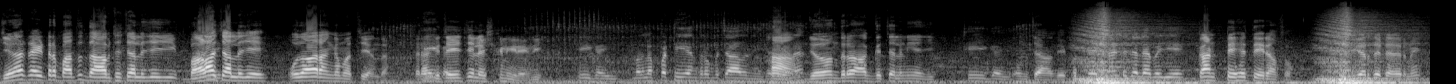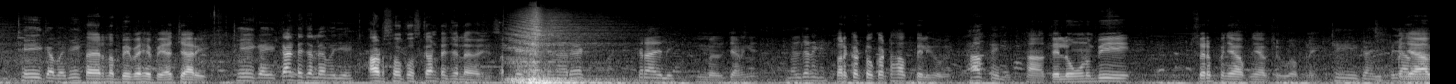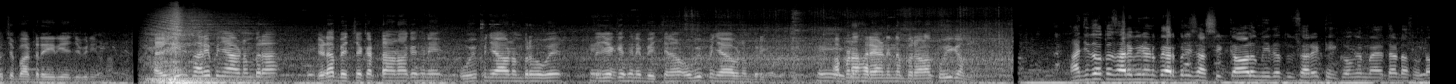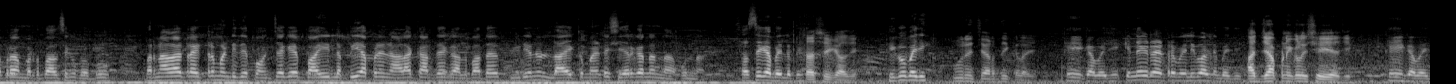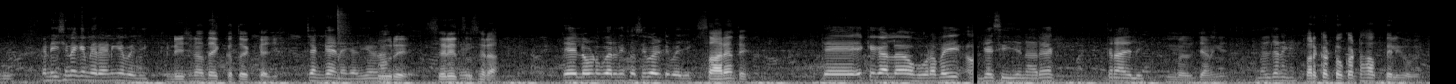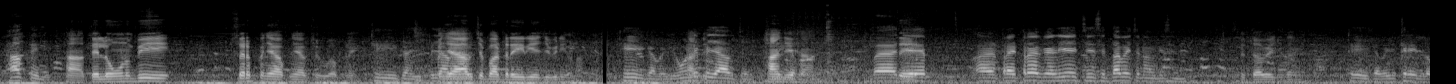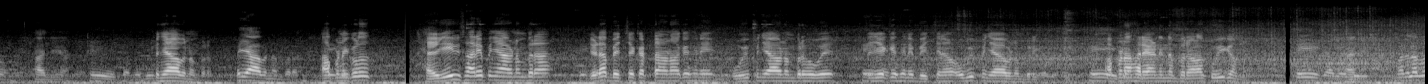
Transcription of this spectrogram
ਜਿਹੜਾ ਟਰੈਕਟਰ ਵੱਧ ਦਾਬ 'ਚ ਚੱਲ ਜੇ ਜੀ ਬਾਹਲਾ ਚੱਲ ਜੇ ਉਹਦਾ ਰੰਗ ਮੱਚ ਜਾਂਦਾ। ਰੰਗ ਤੇ ਇਹ 'ਚ ਲਿਸ਼ਕ ਨਹੀਂ ਰਹਿੰਦੀ। ਠੀਕ ਹੈ ਜੀ। ਮਤਲਬ ਪੱਟੀ ਅੰਦਰੋਂ ਬਚਾ ਦੇਣੀ ਹਾਂ ਜਦੋਂ ਅੰਦਰ ਅੱਗ ਚੱਲਣੀ ਹੈ ਜੀ ਠੀਕ ਹੈ ਜੀ। ਉਹ ਬਚਾ ਦੇ ਤੇ ਘੰਟੇ ਚੱਲਿਆ ਬਾਈ ਜੀ ਇਹ? ਘੰਟੇ ਇਹ 1300 ਗੀਅਰ ਦੇ ਟਾਇਰ ਨੇ। ਠੀਕ ਹੈ ਬਾਈ ਜੀ। ਟਾਇਰ 90 ਪੈਸੇ ਪਿਆ ਚਾਰੇ। ਠੀਕ ਹੈ ਜੀ। ਘੰਟੇ ਚੱਲਿਆ ਬਾਈ ਜੀ। ਇਹ? 800 ਕੁਸ ਘੰਟੇ ਚੱਲਿਆ ਹੋਇਆ ਜੀ। ਰਿਹਾ ਕਿਰਾਏ ਲਈ। ਮਿਲ ਜਾਣਗੇ। ਮਿਲ ਜਾਣਗੇ? ਪਰ ਘੱਟੋ ਘੱਟ ਹਫ਼ਤੇ ਲਈ ਹੋਵੇ। ਹਫ਼ਤੇ ਲਈ। ਹਾਂ ਤੇ ਲੋਨ ਵੀ ਸਿਰਫ ਪੰਜਾਬ ਪੰਜਾਬ ਚ ਹੋਊ ਆਪਣੇ। ਠੀਕ ਹੈ ਜੀ ਪੰਜਾਬ ਚ ਬਾਰਡਰ ਏਰੀਆ 'ਚ ਵੀ ਨਹੀਂ ਹੋਣਾ। ਵੀ ਸਾਰੇ ਪੰਜਾਬ ਨੰਬਰ ਆ। ਜਿਹੜਾ ਵਿੱਚ ਕੱਟਾ ਆਉਣਾ ਕਿਸੇ ਨੇ ਉਹ ਵੀ ਪੰਜਾਬ ਨੰਬਰ ਹੋਵੇ ਤੇ ਜੇ ਕਿਸੇ ਨੇ ਵੇਚਣਾ ਉਹ ਵੀ ਪੰਜਾਬ ਨੰਬਰ ਹੀ ਹੋਵੇ। ਆਪਣਾ ਹਰਿਆਣੇ ਨੰਬਰ ਵਾਲਾ ਕੋਈ ਕੰਮ ਨਹੀਂ। ਹਾਂਜੀ ਦੋਸਤੋ ਸਾਰੇ ਵੀਰਾਂ ਨੂੰ ਪਿਆਰ ਭਰੀ ਸਤਿ ਸ਼੍ਰੀ ਅਕਾਲ। ਉਮੀਦ ਹੈ ਤੁਸੀਂ ਸਾਰੇ ਠੀਕ ਹੋਵੋਗੇ। ਮੈਂ ਤੁਹਾਡਾ ਛੋਟਾ ਭਰਾ ਅਮਰਤਪਾਲ ਸਿੰਘ ਬੱਬੂ। ਬਰਨਾਲਾ ਟਰੈਕਟਰ ਮੰਡੀ ਤੇ ਪਹੁੰਚੇ ਗਏ। ਬਾਈ ਲੱਭੀ ਆਪਣੇ ਨਾਲ ਆ ਕਰਦੇ ਆ ਗੱਲਬਾਤ। ਵੀਡੀਓ ਨੂੰ ਲਾਈਕ ਕਮੈਂਟ ਸ਼ੇਅਰ ਕਰਨਾ ਨਾ ਭੁੱਲਣਾ। ਸਤਿ ਸ਼੍ਰੀ ਅਕਾਲ ਬਾਈ ਲੱਭੀ। ਸਤਿ ਸ਼੍ਰੀ ਅਕਾਲ ਜੀ। ਠੀਕ ਹੋ ਬਾਈ ਜੀ? ਪੂਰੇ ਚੜ੍ਹਦੀ ਕਲਾ ਜੀ। ਠੀਕ ਹੈ ਬਾਈ ਜੀ। ਕਿੰਨੇ ਟਰੈਕਟਰ ਅਵੇਲੇਬਲ ਨੇ ਬਾਈ ਜੀ? ਅੱਜ ਆਪਣੇ ਕੋਲ 6 ਹੈ ਜੀ। ਠੀਕ ਹੈ ਬਾਈ ਜੀ। ਕੰਡੀਸ਼ਨਾਂ ਕਿਵੇਂ ਰਹਿਣਗੀਆਂ ਬਾਈ ਜੀ? ਕੰਡੀਸ਼ਨਾਂ ਤਾਂ ਇੱਕ ਤੋਂ ਇੱਕ ਹੈ ਜੀ। ਚੰਗੇ ਨੇ ਗਲੀਆਂ ਨਾ ਪੂਰੇ ਸਿਰੇ ਤੋਂ ਸਿਰਾ। ਤੇ ਲੋਨ ਵਗੈਰਾ ਦੀ ਫੈਸਿਲਿਟੀ ਬਾਈ ਜੀ? ਸਾਰਿਆਂ ਤੇ। ਤੇ ਇੱਕ ਗੱਲ ਹੋਰ ਆ ਬਾਈ ਅੱਗੇ ਸੀਜ਼ਨ ਆ ਰਿਹਾ ਕਿਰਾਏ ਲਈ। ਮਿਲ ਜਾਣਗੇ। ਮਿਲ ਜਾਣਗੇ? ਪਰ ਘੱਟੋ ਘੱਟ ਹਫ਼ਤੇ ਲਈ ਹੋਵੇ। ਹਫ਼ਤੇ ਲਈ। ਹਾਂ ਤੇ ਲੋਨ ਵੀ ਸਿਰਫ ਪੰਜਾਬ ਪੰਜਾਬ ਚ ਹੋਊ ਆਪਣੇ। ਠੀਕ ਹੈ ਜੀ ਪੰਜਾਬ ਚ। ਬਾਰਡਰ ਏਰੀਆ 'ਚ ਵੀ ਨਹੀਂ ਹੋਣਾ। ਠੀਕ ਹੈ ਬਾਈ ਜੀ ਓਨਲੀ ਪੰਜਾਬ ਚ। ਹਾਂਜੀ ਹਾਂ। ਅ, ਟਰੈਕਟਰ ਕਹ ਲਈਏ ਜੇ ਸਿੱਧਾ ਵੇਚਣਾ ਕਿਸੇ ਨੇ। ਸਿੱਧਾ ਵੇਚ ਦਾਂਗੇ ਠੀਕ ਹੈ ਬਾਈ ਖਰੀਦ ਲਓ ਹਾਂਜੀ ਹਾਂ। ਠੀਕ ਹੈ ਬਾਈ ਪੰਜਾਬ ਨੰਬਰ। ਪੰਜਾਬ ਨੰਬਰ। ਆਪਣੇ ਕੋਲ ਹੈਗੇ ਵੀ ਸਾਰੇ ਪੰਜਾਬ ਨੰਬਰ ਆ। ਜਿਹੜਾ ਵਿੱਚ ਕੱਟਾ ਆਉਣਾ ਕਿਸੇ ਨੇ ਉਹ ਵੀ ਪੰਜਾਬ ਨੰਬਰ ਹੋਵੇ। ਤੇ ਜੇ ਕਿਸੇ ਨੇ ਵੇਚਣਾ ਉਹ ਵੀ ਪੰਜਾਬ ਨੰਬਰ ਹੀ ਹੋਵੇ। ਆਪਣਾ ਹਰਿਆਣੇ ਨੰਬਰ ਵਾਲਾ ਕੋਈ ਕੰਮ ਨਹੀਂ। ਠੀਕ ਹੈ ਬਾਈ ਮਤਲਬ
